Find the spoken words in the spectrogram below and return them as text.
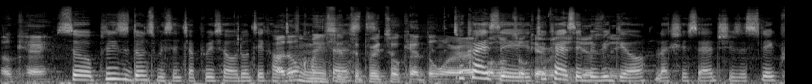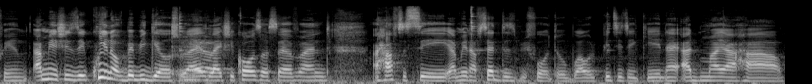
Okay. so please don't misinterpret her or don't take her I out of don't misinterpret Toke, don't worry. Toke I is follow a Toke Tuka is a baby girl, like she said. She's a slay queen. I mean, she's a queen of baby girls, right? Yeah. Like she calls herself. And I have to say, I mean, I've said this before, though, but I'll repeat it again. I admire her,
